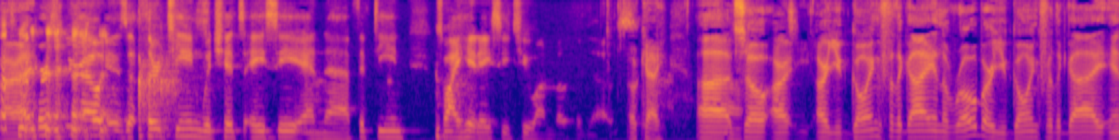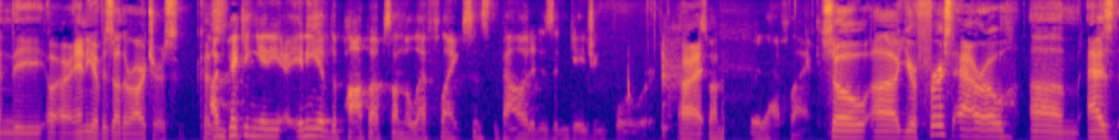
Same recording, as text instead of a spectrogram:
right. First hero is a 13, which hits AC, and uh, 15. So I hit AC two on both of those. Okay. Uh, so are are you going for the guy in the robe, or are you going for the guy in the or any of his other archers? Cause... I'm picking any any of the pop ups on the left flank since the paladin is engaging forward. all right. So I'm for that flank. So uh, your first arrow, um, as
